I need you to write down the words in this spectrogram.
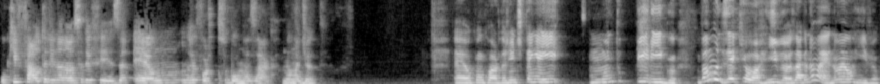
o que falta ali na nossa defesa é um, um reforço bom na zaga. Não adianta. É, eu concordo. A gente tem aí muito perigo. Vamos dizer que é horrível a zaga? Não é, não é horrível.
